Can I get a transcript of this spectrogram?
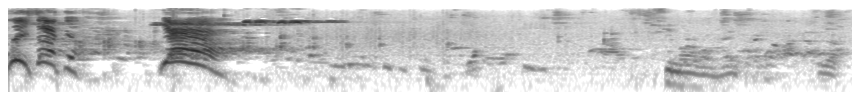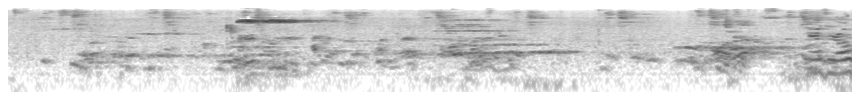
Three seconds. Yeah. Two more one, right? Yeah. You guys are all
